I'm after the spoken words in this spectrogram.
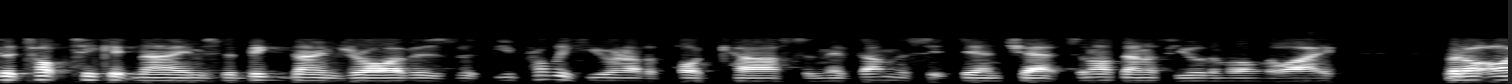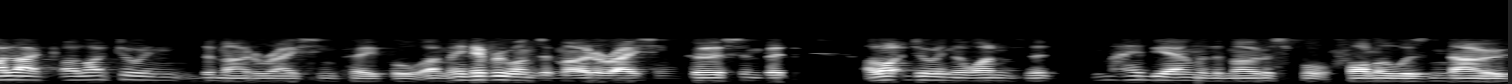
the top ticket names, the big name drivers that you probably hear on other podcasts, and they've done the sit down chats, and I've done a few of them along the way. But I, I like I like doing the motor racing people. I mean, everyone's a motor racing person, but I like doing the ones that maybe only the motorsport followers know.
